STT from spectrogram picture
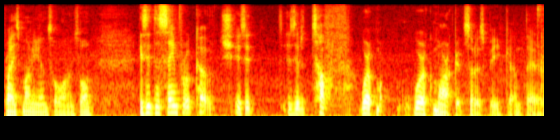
prize money and so on and so on. Is it the same for a coach? Is it is it a tough work work market, so to speak, out there?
